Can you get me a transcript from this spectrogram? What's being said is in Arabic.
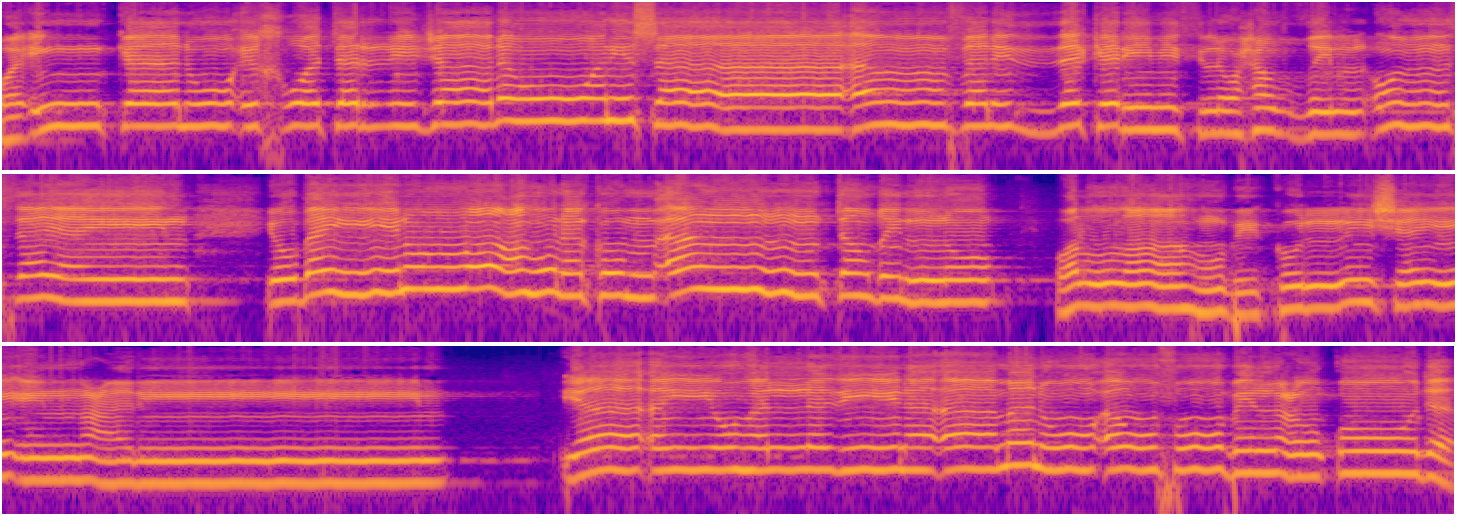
وإن كانوا إخوة رجالا ونساء فللذكر مثل حظ الأنثيين. يبين الله لكم أن تضلوا والله بكل شيء عليم. يا أيها الذين آمنوا أوفوا بالعقود.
